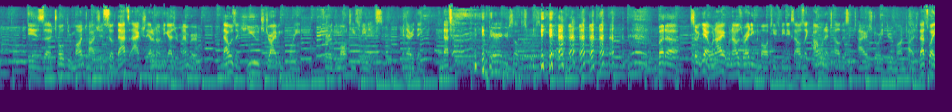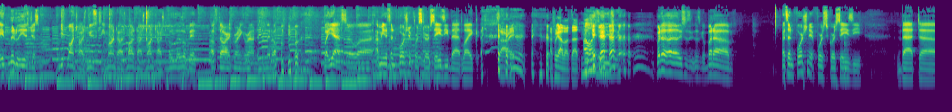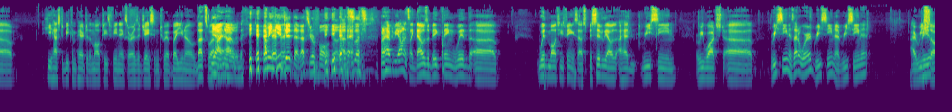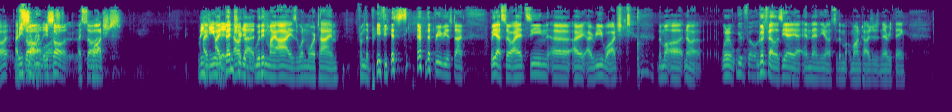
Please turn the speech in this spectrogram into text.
is uh, told through montages. So that's actually, I don't know if you guys remember, that was a huge driving point for the Maltese Phoenix and everything. And that's Comparing yourself to Scorsese. but uh, so yeah, when I when I was writing the Maltese Phoenix, I was like, I want to tell this entire story through montage. That's why it literally is just mu- montage, music scene, montage, montage, montage, with a little bit of Thark running around in the middle. but yeah, so uh, I mean, it's unfortunate for Scorsese that like. Sorry. I forgot about that. I like the music. but uh, let's, just, let's go. But uh, it's unfortunate for Scorsese that uh, he has to be compared to the Maltese Phoenix or as adjacent to it. But you know, that's what yeah, I, no. I, I mean, you did that. That's your fault. Though. That's, that's but I have to be honest. Like that was a big thing with uh, with Maltese Phoenix. Uh, specifically, I was I had re-seen or rewatched. Uh, re-seen is that a word? Re-seen. I re-seen it. I re-saw it. I Resaw saw it. it. You saw it. I saw it. Watched. I, Reviewed I it. How ventured about it within my eyes one more time from the previous the previous time. But yeah, so I had seen uh, I I rewatched the mo- uh, no what Goodfellas. Goodfellas, yeah, yeah, and then you know so the mo- montages and everything.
